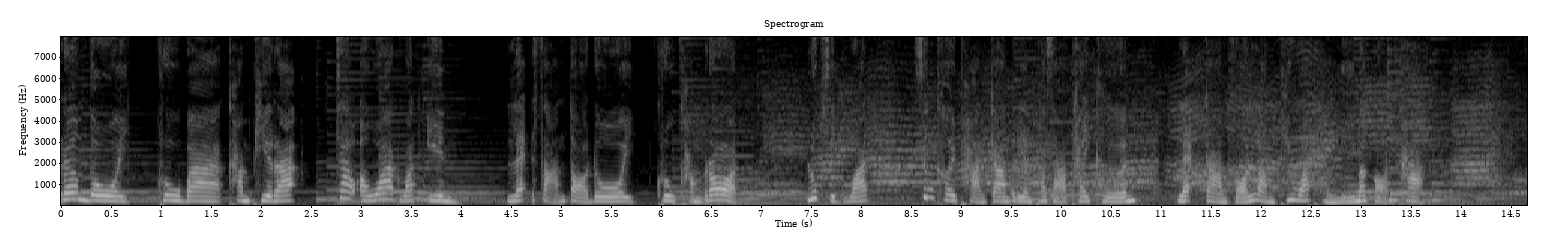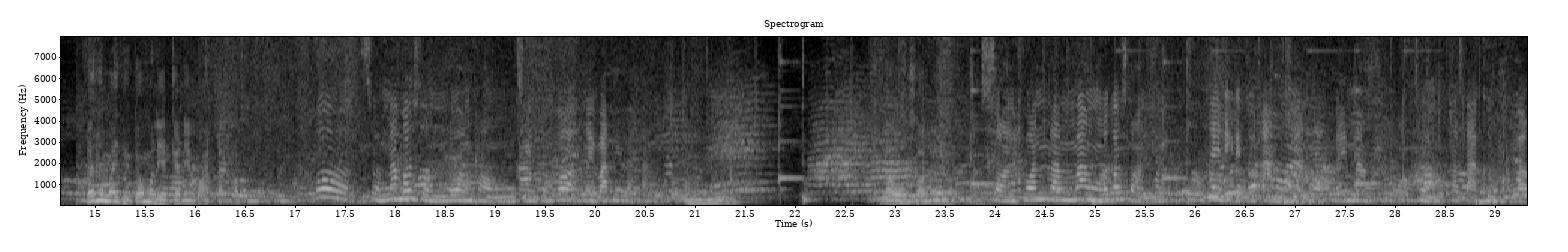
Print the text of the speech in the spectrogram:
เริ่มโดย ครูบาคำพีระ เจ้าอาวาสวัดอิน และสารต่อโดย ครูคำรอด ลูกศิษย์วัด ซึ่งเคยผ่านการเรียนภาษาไทยเขิน และการฟ้อนลำที่วัดแห่งนี้มาก่อนค่ะ แล้วทำไมถึงต้องมาเรียนกันในวัดอะครับ ก็ส่วนมากก็ส่วนรวมของเชียงตงก็ในวัดนี่แหละค่ะ เราสอนอะไรบ้างสอนฟ้อนรำมั่งแล้วก็สอนให้เด็กๆเขาอ่านเขียนออกได้มั่งส่วนภาษาคืนของเรา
